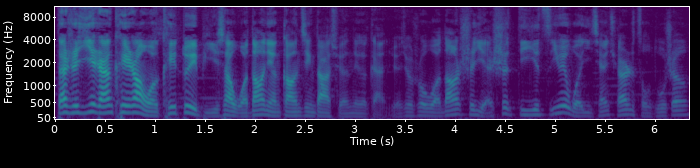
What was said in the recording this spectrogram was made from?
但是依然可以让我可以对比一下我当年刚进大学的那个感觉。就是说我当时也是第一次，因为我以前全是走读生。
